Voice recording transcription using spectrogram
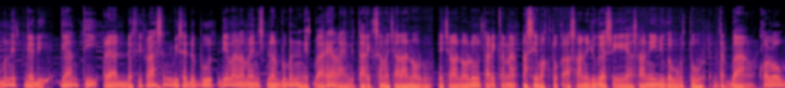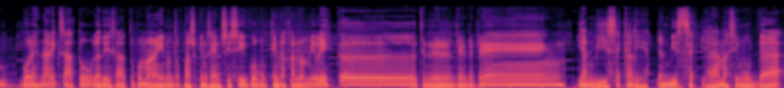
menit nggak diganti. Ada David Klaassen bisa debut dia malah main 90 menit. Barella yang ditarik sama Calhanoglu. Ya Calhanoglu tarik karena ngasih waktu ke Aslani juga sih. Aslani juga butuh jam terbang. Kalau boleh narik satu ganti satu pemain untuk masukin sih gue mungkin akan memilih ke Yan Bisek kali ya. Yan Bisek ya masih muda.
